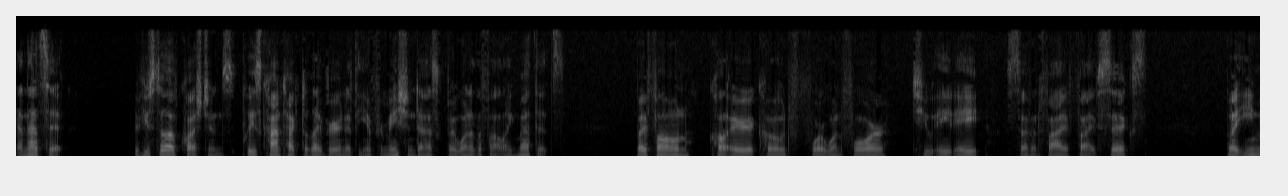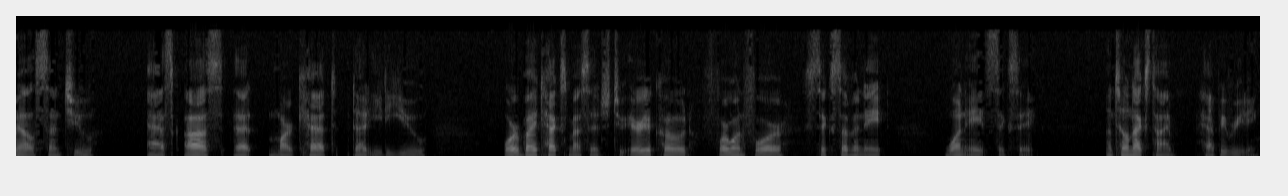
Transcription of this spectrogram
And that's it. If you still have questions, please contact a librarian at the information desk by one of the following methods. By phone, call area code 414-288-7556. By email sent to askus at marquette.edu or by text message to area code 414-678-1868. Until next time, happy reading.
